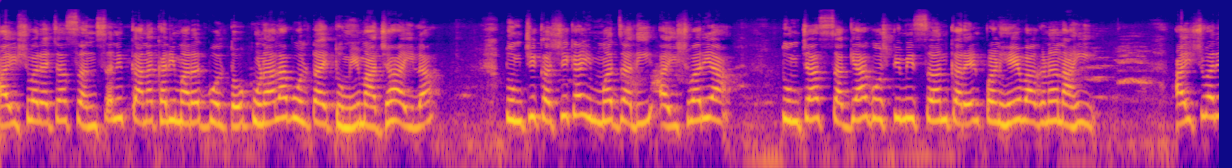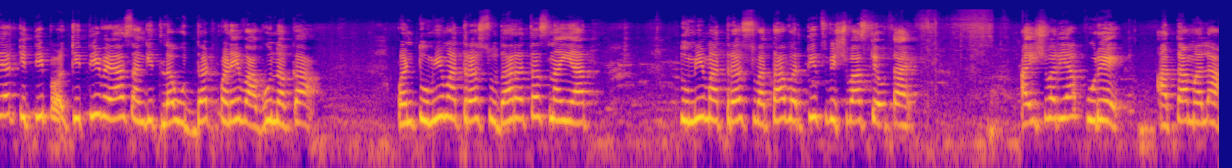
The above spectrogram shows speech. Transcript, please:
ऐश्वर्याच्या सनसनीत कानाखाली मारत बोलतो कुणाला बोलताय तुम्ही? माझ्या आईला? तुमची कशी काय हिंमत झाली? ऐश्वर्या तुमच्या सगळ्या गोष्टी मी सहन करेन पण हे वागणं नाही. ऐश्वर्या किती प किती वेळा सांगितलं उद्धटपणे वागू नका. पण तुम्ही मात्र सुधारतच नाही आहात. तुम्ही मात्र स्वतःवरतीच विश्वास ठेवताय. ऐश्वर्या पुरे आता मला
